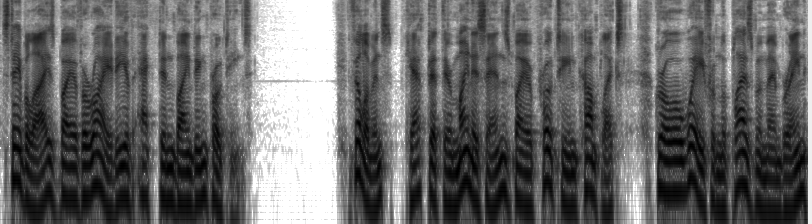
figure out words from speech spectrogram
stabilized by a variety of actin-binding proteins. Filaments, capped at their minus ends by a protein complex, grow away from the plasma membrane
